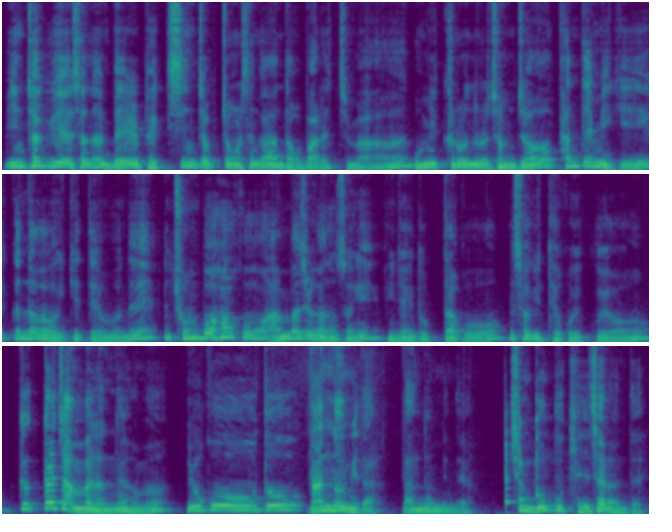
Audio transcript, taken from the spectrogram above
인터뷰에서는 매일 백신 접종을 생각한다고 말했지만 오미크론으로 점점 판데믹이 끝나가고 있기 때문에 존버하고 안 맞을 가능성이 굉장히 높다고 해석이 되고 있고요. 끝까지 안 맞았네 그러면 요거도 난놈이다. 난놈이네요. 지금 농구 개 잘한대.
